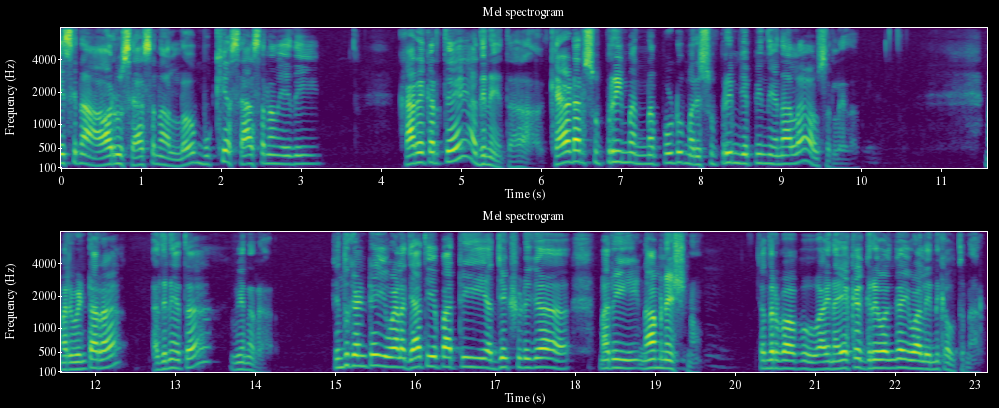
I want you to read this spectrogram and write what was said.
చేసిన ఆరు శాసనాల్లో ముఖ్య శాసనం ఏది? కార్యకర్తే అధినేత. క్యాడర్ సుప్రీం అన్నప్పుడు మరి సుప్రీం చెప్పింది వినాలా? అవసరం లేదా? మరి వింటారా? అధినేత వినరా? ఎందుకంటే ఇవాళ జాతీయ పార్టీ అధ్యక్షుడిగా మరి నామినేషను చంద్రబాబు ఆయన ఏకగ్రీవంగా ఇవాళ ఎన్నికవుతున్నారు.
